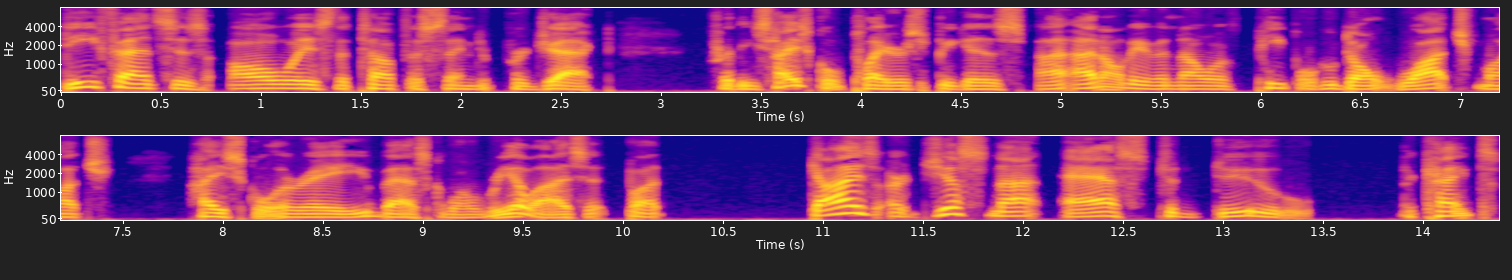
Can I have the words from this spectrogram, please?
Defense is always the toughest thing to project for these high school players because I, I don't even know if people who don't watch much high school or AAU basketball realize it, but guys are just not asked to do the kinds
